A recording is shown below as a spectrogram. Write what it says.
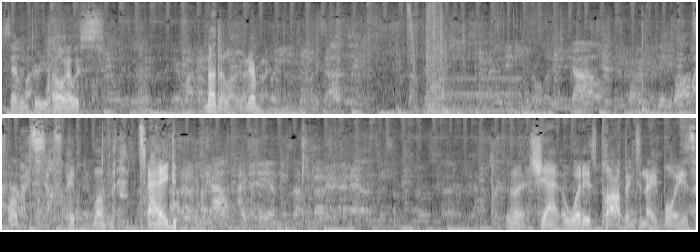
7:30. Oh, that was not that long ago. Never mind. For myself, I love that tag. Uh, chat, what is popping tonight, boys?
